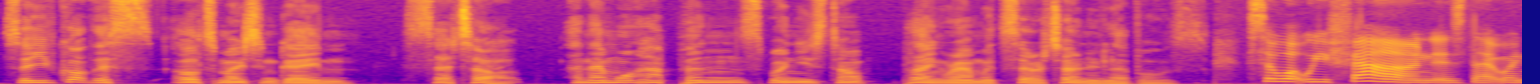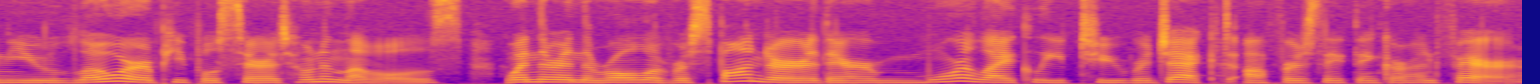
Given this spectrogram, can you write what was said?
So, you've got this ultimatum game set up. And then what happens when you start playing around with serotonin levels? So, what we found is that when you lower people's serotonin levels, when they're in the role of responder, they're more likely to reject offers they think are unfair.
